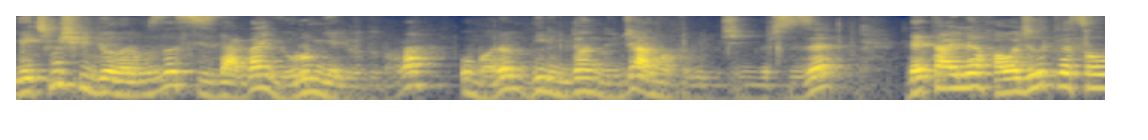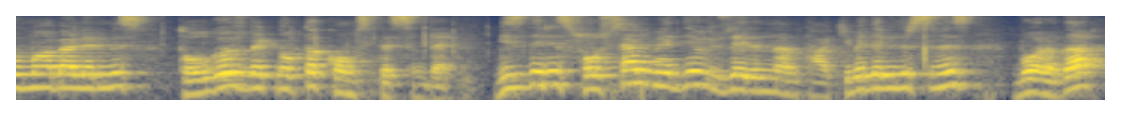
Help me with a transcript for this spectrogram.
geçmiş videolarımızda sizlerden yorum geliyordu bana. Umarım dilim döndüğünce anlatabilmişimdir size. Detaylı havacılık ve savunma haberlerimiz tolgozbek.com sitesinde. Bizleri sosyal medya üzerinden takip edebilirsiniz. Bu arada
